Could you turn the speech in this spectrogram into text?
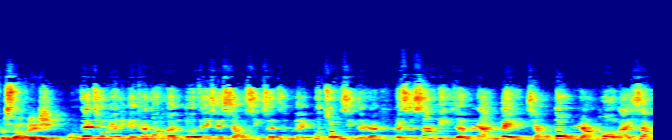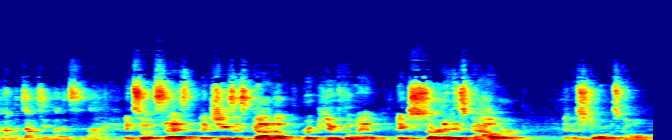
for salvation. 我们在旧约里面看到很多这些小心甚至没不忠心的人，可是上帝仍然被搅动，然后来向他们彰显他的慈爱。And so it says that Jesus got up, rebuked the wind, exerted his power, and the storm was calm.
